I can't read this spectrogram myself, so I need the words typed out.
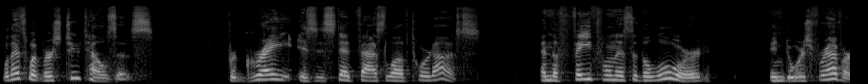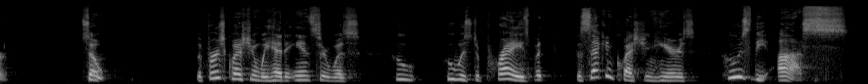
Well, that's what verse 2 tells us. For great is his steadfast love toward us, and the faithfulness of the Lord endures forever. So, the first question we had to answer was who who was to praise. But the second question here is who's the us?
